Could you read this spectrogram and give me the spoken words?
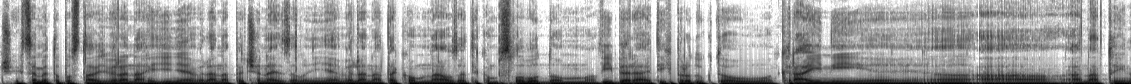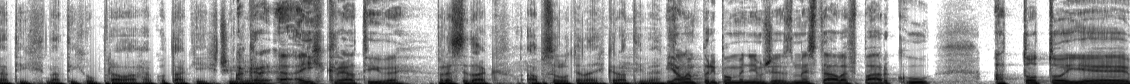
Čiže chceme to postaviť veľa na hydine, veľa na pečenej zelenine, veľa na takom naozaj takom slobodnom výbere aj tých produktov krajiny a, a, a na, tých, na, tých, na tých úpravách ako takých. Čiže... A, kre, a ich kreatíve. Presne tak, absolútne na ich kreatíve. Ja len pripomeniem, že sme stále v parku a toto je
